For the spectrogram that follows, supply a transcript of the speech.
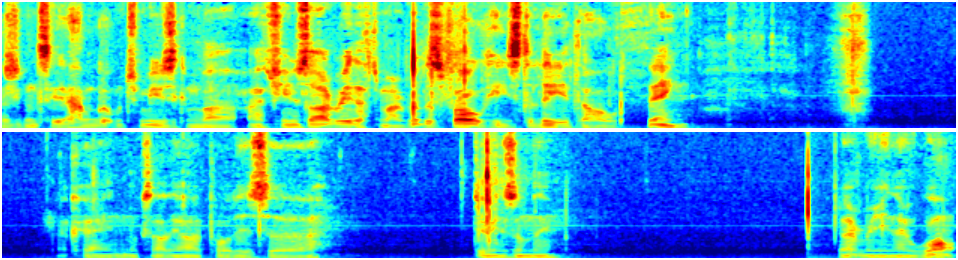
As you can see, I haven't got much music in my iTunes library. That's my brother's fault. He's deleted the whole thing. Okay, looks like the iPod is uh, doing something. Don't really know what,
